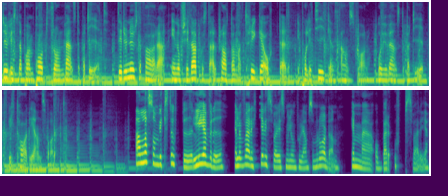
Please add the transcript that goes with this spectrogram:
Du lyssnar på en podd från Vänsterpartiet. Det du nu ska få höra är Nooshi Dadgostar prata om att trygga orter är politikens ansvar och hur Vänsterpartiet vill ta det ansvaret. Alla som växt upp i, lever i eller verkar i Sveriges miljonprogramsområden är med och bär upp Sverige.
